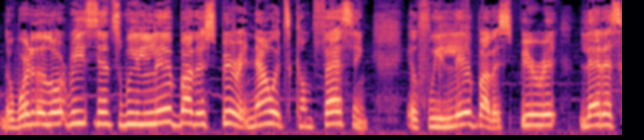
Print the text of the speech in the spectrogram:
The word of the Lord reads, since we live by the Spirit, now it's confessing. If we live by the Spirit, let us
